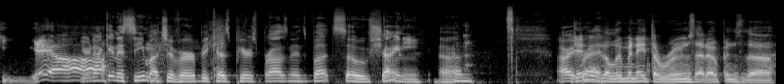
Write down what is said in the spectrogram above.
Yeah, you're not going to see much of her because Pierce Brosnan's butt's so shiny. Um, all right, Didn't Brad. it illuminate the runes that opens the?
